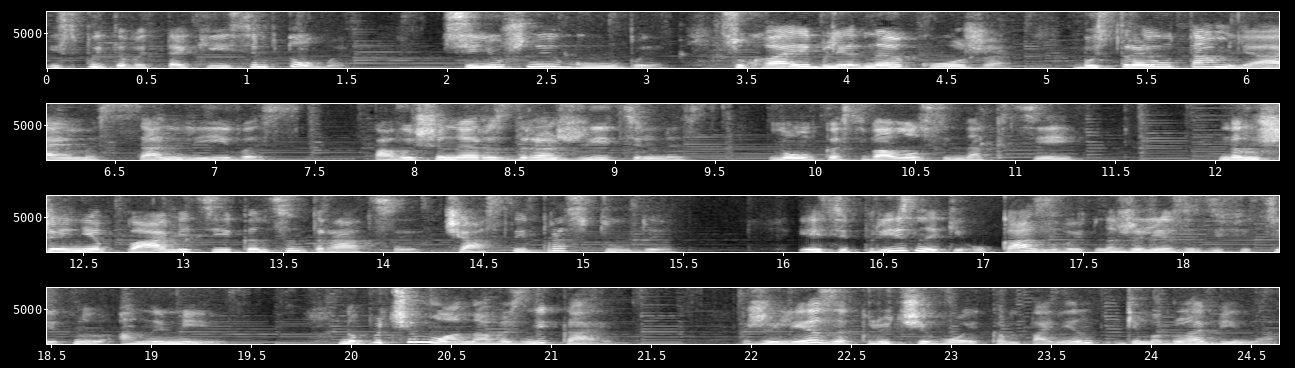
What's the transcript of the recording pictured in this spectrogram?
испытывать такие симптомы? Синюшные губы, сухая и бледная кожа, быстрая утомляемость, сонливость, повышенная раздражительность, ломкость волос и ногтей, нарушение памяти и концентрации, частые простуды. Эти признаки указывают на железодефицитную анемию. Но почему она возникает? Железо – ключевой компонент гемоглобина,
